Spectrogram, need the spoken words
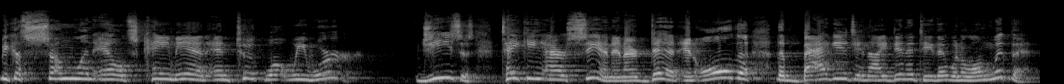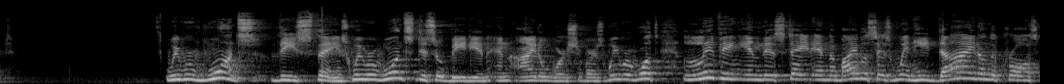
Because someone else came in and took what we were. Jesus taking our sin and our debt and all the, the baggage and identity that went along with that. We were once these things. We were once disobedient and idol worshippers. We were once living in this state. And the Bible says when he died on the cross,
